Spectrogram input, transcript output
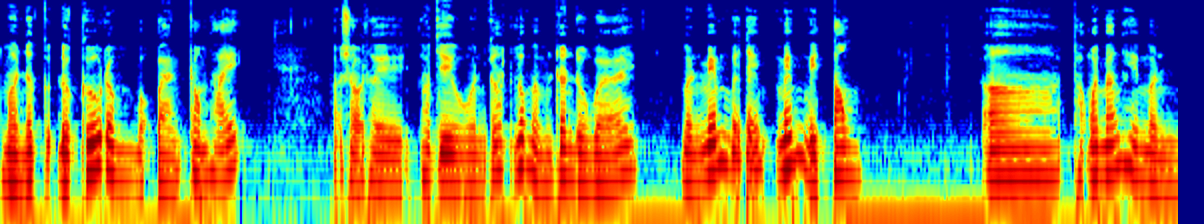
mình được được cứu trong một bàn trông thấy. Thật sự thì hồi chiều mình có lúc mà mình trên đường về ấy mình mém bị té mém bị tông uh, thật may mắn khi mình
